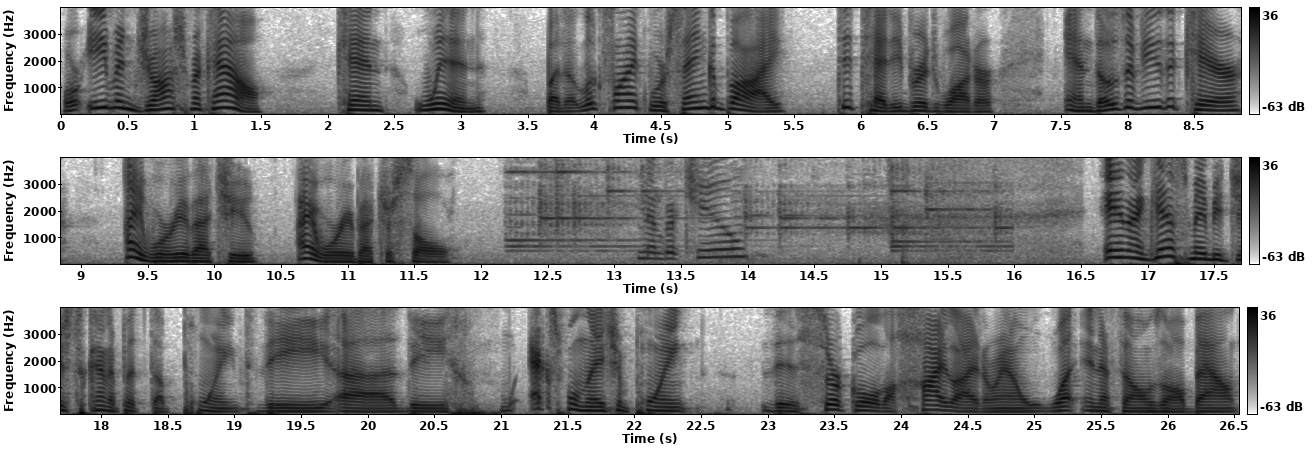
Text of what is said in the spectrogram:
or even Josh McCown can win. But it looks like we're saying goodbye to Teddy Bridgewater. And those of you that care, I worry about you. I worry about your soul. Number two. And I guess maybe just to kind of put the point, the uh, the explanation point, the circle, the highlight around what NFL is all about.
